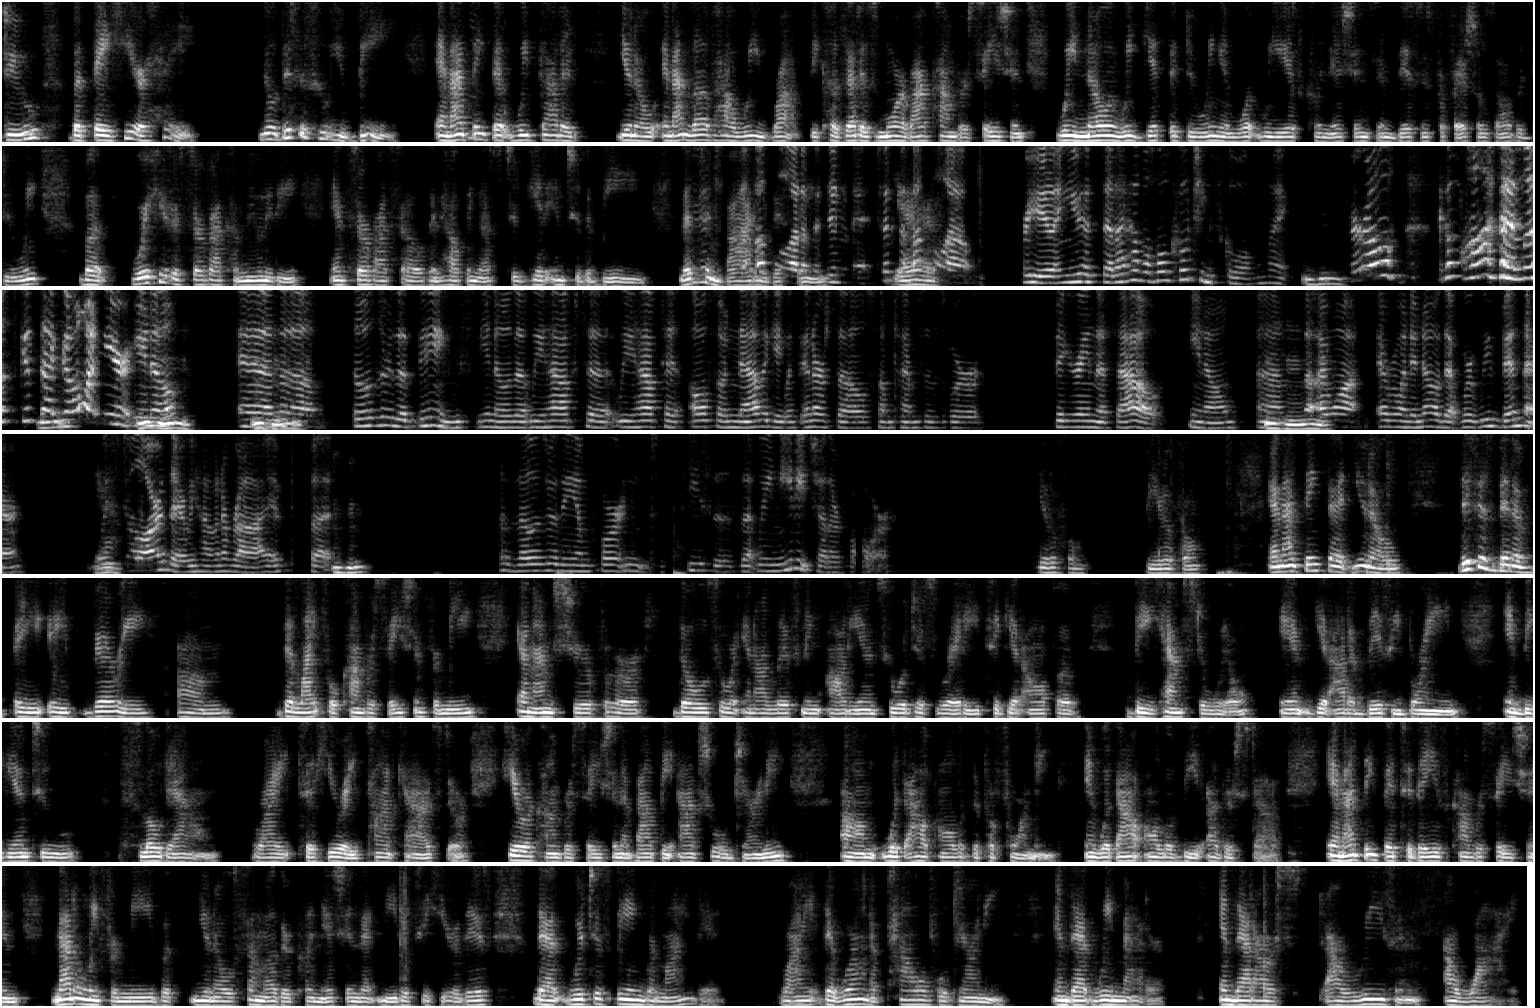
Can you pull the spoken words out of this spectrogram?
do, but they hear, hey, no, this is who you be. And I mm-hmm. think that we've got to you know, and I love how we rock because that is more of our conversation. We know and we get the doing and what we as clinicians and business professionals are the doing, but we're here to serve our community and serve ourselves and helping us to get into the being. Let's embody this Out thing. It, didn't it? Took yes. the hustle out for you, and you had said, "I have a whole coaching school." I'm like, mm-hmm. "Girl, come on, let's get that mm-hmm. going here," you know. Mm-hmm. And mm-hmm. Those are the things you know that we have to we have to also navigate within ourselves sometimes as we're figuring this out you know um, mm-hmm. but i want everyone to know that we're we've been there yeah. we still are there we haven't arrived but mm-hmm. those are the important pieces that we need each other for beautiful beautiful and i think that you know this has been a a, a very um delightful conversation for me. And I'm sure for those who are in our listening audience who are just ready to get off of the hamster wheel and get out of busy brain and begin to slow down, right? To hear a podcast or hear a conversation about the actual journey um, without all of the performing and without all of the other stuff. And I think that today's conversation, not only for me, but you know, some other clinician that needed to hear this, that we're just being reminded, right, that we're on a powerful journey and that we matter and that our our reason, our why,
